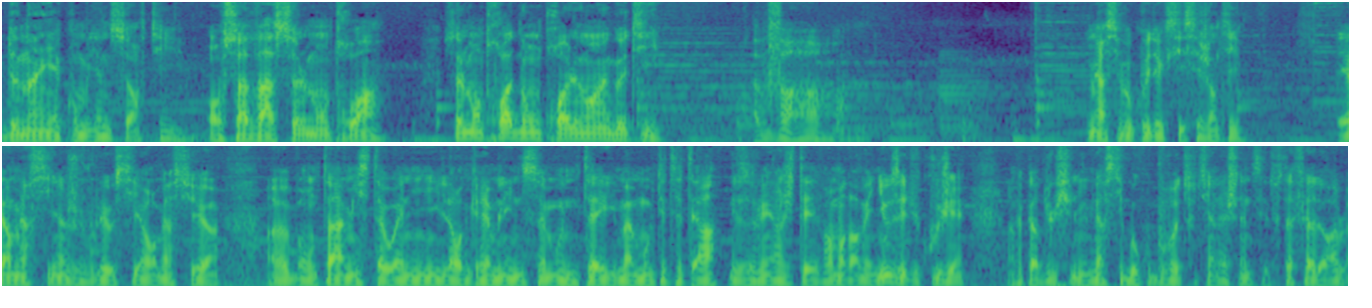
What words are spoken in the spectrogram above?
demain il y a combien de sorties? Oh, ça va, seulement 3. Seulement 3, dont probablement un Gotti. Ça va. Merci beaucoup, Dexy, c'est gentil. D'ailleurs, merci, hein, je voulais aussi remercier euh, euh, Bonta, Mistawani, Lord Gremlins, Moonteg, Mammouth, etc. Désolé, hein, j'étais vraiment dans mes news et du coup j'ai un peu perdu le film, mais merci beaucoup pour votre soutien à la chaîne, c'est tout à fait adorable.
